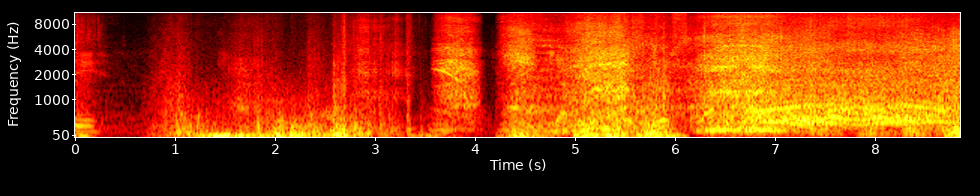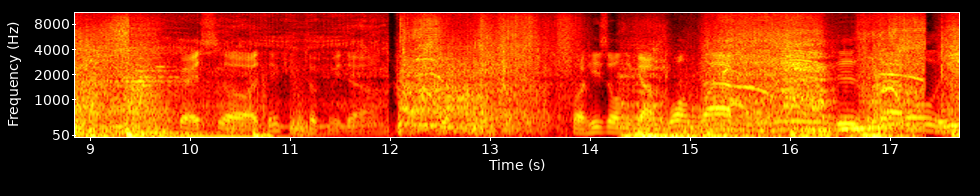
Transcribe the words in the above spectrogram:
Easy. so I think he took me down. But he's only got one left in this battle.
